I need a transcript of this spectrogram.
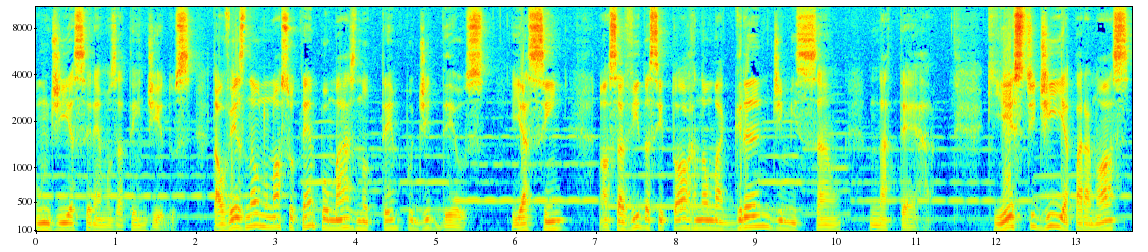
um dia seremos atendidos. Talvez não no nosso tempo, mas no tempo de Deus. E assim, nossa vida se torna uma grande missão na terra. Que este dia para nós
